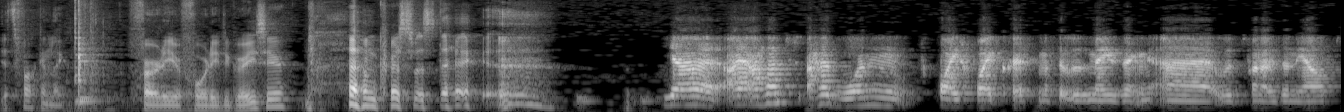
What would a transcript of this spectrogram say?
it's fucking like thirty or forty degrees here on Christmas Day. Yeah, I, I had I had one white white Christmas. It was amazing. Uh, it was when I was in the Alps.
